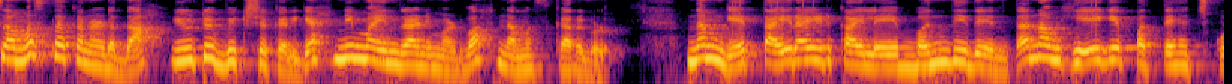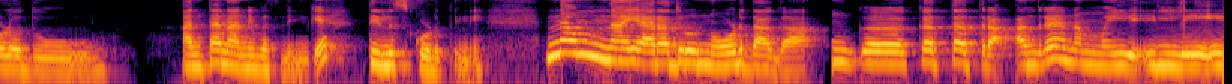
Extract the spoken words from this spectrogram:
ಸಮಸ್ತ ಕನ್ನಡದ ಯೂಟ್ಯೂಬ್ ವೀಕ್ಷಕರಿಗೆ ನಿಮ್ಮ ಇಂದ್ರಾಣಿ ಮಾಡುವ ನಮಸ್ಕಾರಗಳು. ನಮಗೆ ಥೈರಾಯ್ಡ್ ಕಾಯಿಲೆ ಬಂದಿದೆ ಅಂತ ನಾವು ಹೇಗೆ ಪತ್ತೆ ಹಚ್ಕೊಳ್ಳೋದು ಅಂತ ನಾನಿವತ್ತು ನಿಮಗೆ ತಿಳಿಸ್ಕೊಡ್ತೀನಿ. ನಮ್ಮನ್ನ ಯಾರಾದರೂ ನೋಡಿದಾಗ ಕತ್ತತ್ರ ಅಂದರೆ ನಮ್ಮ ಇಲ್ಲಿ ಈ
